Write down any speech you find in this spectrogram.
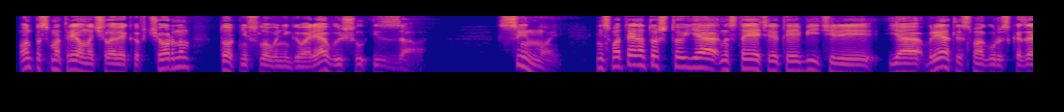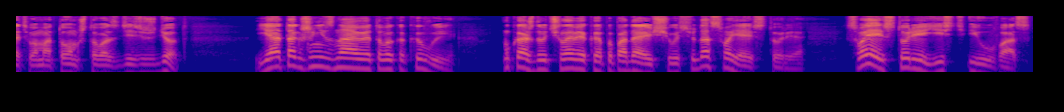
Он посмотрел на человека в черном, тот, ни слова не говоря, вышел из зала. «Сын мой, несмотря на то, что я настоятель этой обители, я вряд ли смогу рассказать вам о том, что вас здесь ждет. Я также не знаю этого, как и вы. У каждого человека, попадающего сюда, своя история. Своя история есть и у вас».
